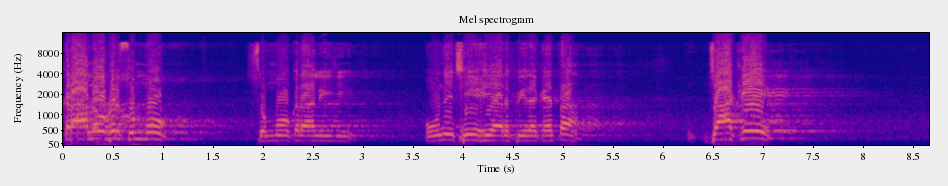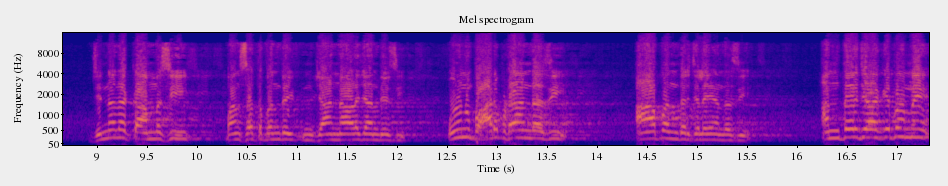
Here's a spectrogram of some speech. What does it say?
ਕਰਾ ਲਓ ਫਿਰ ਸੁਮੋ। ਸੁਮੋ ਕਰਾ ਲਈ ਜੀ। ਉਹਨੇ 6000 ਰੁਪਏ ਦਾ ਕਹਿਤਾ। ਜਾ ਕੇ ਜਿਨ੍ਹਾਂ ਦਾ ਕੰਮ ਸੀ, ਪੰਜ ਸੱਤ ਬੰਦੇ ਜਾਣ ਨਾਲ ਜਾਂਦੇ ਸੀ, ਉਹਨਾਂ ਨੂੰ ਬਾਹਰ ਬਿਠਾਉਂਦਾ ਸੀ। ਆਪ ਅੰਦਰ ਚਲੇ ਜਾਂਦਾ ਸੀ। ਅੰਦਰ ਜਾ ਕੇ ਭਾਵੇਂ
